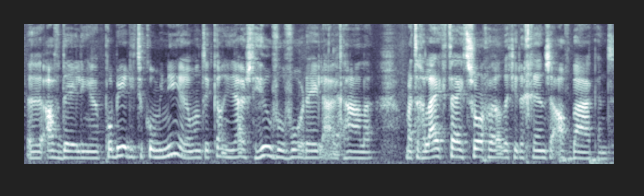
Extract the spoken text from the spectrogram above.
eh, afdelingen. Probeer die te combineren, want ik kan er juist heel veel voordelen uithalen. Maar tegelijkertijd zorg wel dat je de grenzen afbakent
